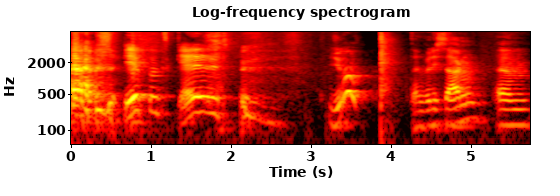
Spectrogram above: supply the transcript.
gebt uns Geld. Ja. Dann würde ich sagen, ähm,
